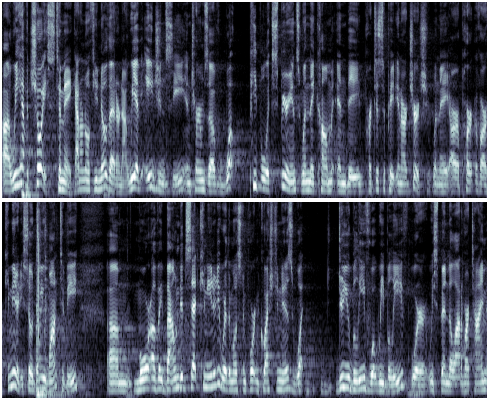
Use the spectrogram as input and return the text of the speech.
Uh, we have a choice to make. I don't know if you know that or not. We have agency in terms of what people experience when they come and they participate in our church, when they are a part of our community. So, do you want to be um, more of a bounded set community where the most important question is what do you believe what we believe, where we spend a lot of our time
